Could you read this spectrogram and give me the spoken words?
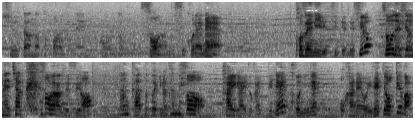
終端のところもねゴールド。そうなんですよ。これね小銭入れついてるんですよ。そうですよねチャック。そうなんですよなんかあった時のためにそう。海外とか行ってねここにねお金を入れておけば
